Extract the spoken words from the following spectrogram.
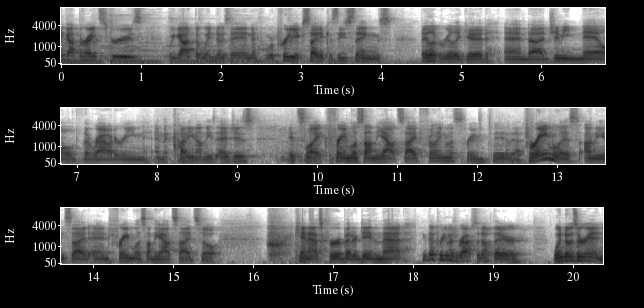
Finally got the right screws. We got the windows in. We're pretty excited because these things, they look really good. And uh, Jimmy nailed the routering and the cutting on these edges. It's like frameless on the outside, frameless, frame, frameless on the inside and frameless on the outside. So can't ask for a better day than that. I think that pretty much wraps it up there. Windows are in,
